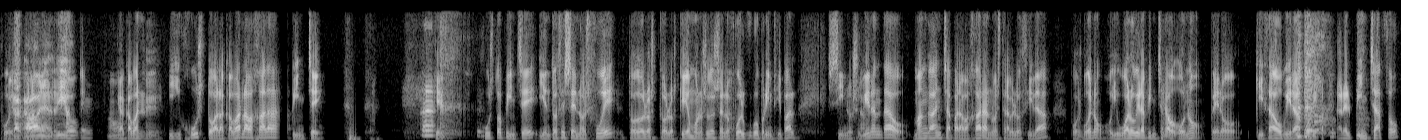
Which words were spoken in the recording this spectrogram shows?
pues... que acababa en el río. ¿no? que acaban- Sí. y justo al acabar la bajada pinché. Que justo pinché y entonces se nos fue, todos los con los que íbamos nosotros, se nos fue el grupo principal. Si nos Claro. hubieran dado manga ancha para bajar a nuestra velocidad, pues bueno, o igual hubiera pinchado o no, pero quizá hubiera podido dar el pinchazo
